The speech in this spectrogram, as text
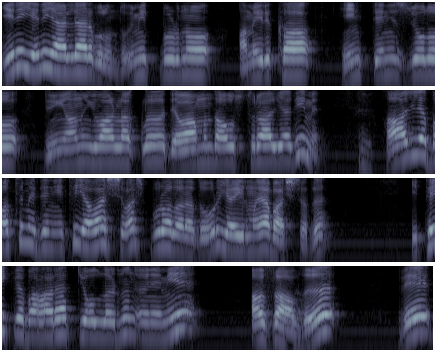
Yeni yeni yerler bulundu. Ümitburnu, Amerika, Hint deniz yolu, dünyanın yuvarlaklığı, devamında Avustralya değil mi? Evet. Haliyle Batı medeniyeti yavaş yavaş buralara doğru yayılmaya başladı. İpek ve baharat yollarının önemi azaldı ve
